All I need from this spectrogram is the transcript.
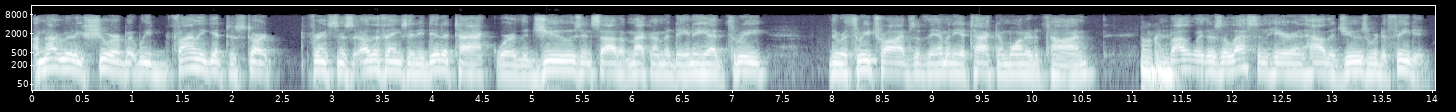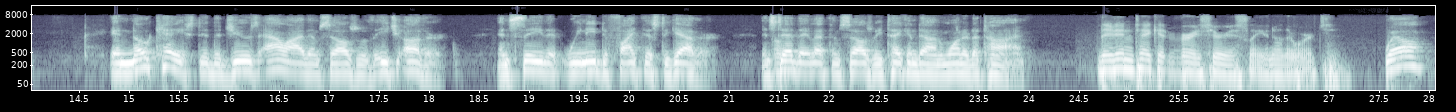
I'm not really sure, but we finally get to start for instance, other things that he did attack were the Jews inside of Mecca and Medina. He had three, there were three tribes of them, and he attacked them one at a time. Okay. And by the way, there's a lesson here in how the Jews were defeated. In no case did the Jews ally themselves with each other and see that we need to fight this together. Instead, they let themselves be taken down one at a time. They didn't take it very seriously, in other words. Well,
